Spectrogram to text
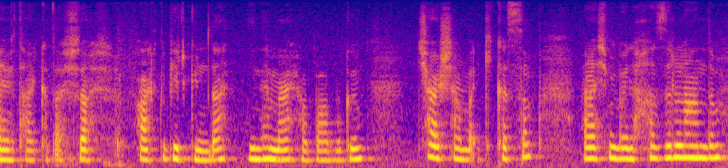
Evet arkadaşlar, farklı bir günden yine merhaba bugün. Çarşamba 2 Kasım. Ben şimdi böyle hazırlandım.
